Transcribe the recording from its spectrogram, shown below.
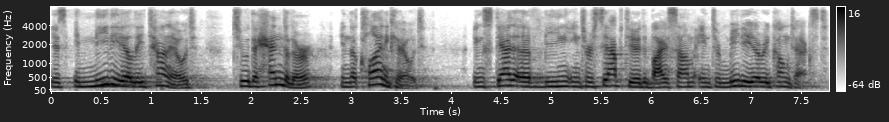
is immediately tunneled to the handler in the client code instead of being intercepted by some intermediary context.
